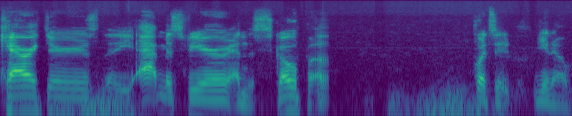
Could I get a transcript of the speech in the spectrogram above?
characters the atmosphere and the scope of puts it you know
